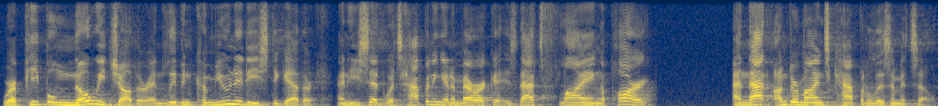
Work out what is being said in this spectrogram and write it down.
where people know each other and live in communities together. And he said, What's happening in America is that's flying apart, and that undermines capitalism itself.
